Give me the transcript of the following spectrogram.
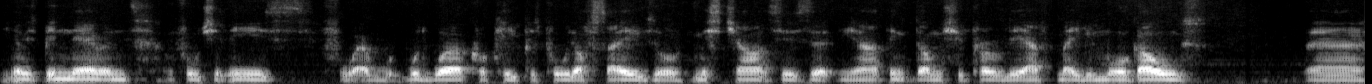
you know, he's been there, and unfortunately, he's for woodwork or keepers pulled off saves or missed chances. That you know, I think Dom should probably have maybe more goals uh,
